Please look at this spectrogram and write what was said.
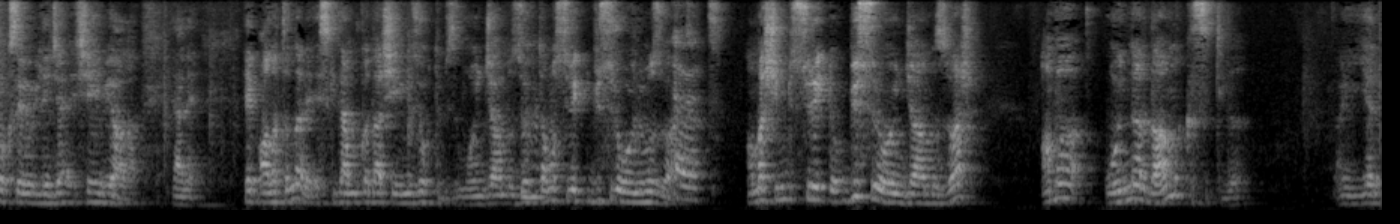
çok sevebileceğin şey bir alan. Yani hep anlatırlar ya eskiden bu kadar şeyimiz yoktu bizim oyuncağımız yoktu ama sürekli bir sürü oyunumuz vardı. Evet. Ama şimdi sürekli bir sürü oyuncağımız var ama oyunlar daha mı kısıtlı? Yani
